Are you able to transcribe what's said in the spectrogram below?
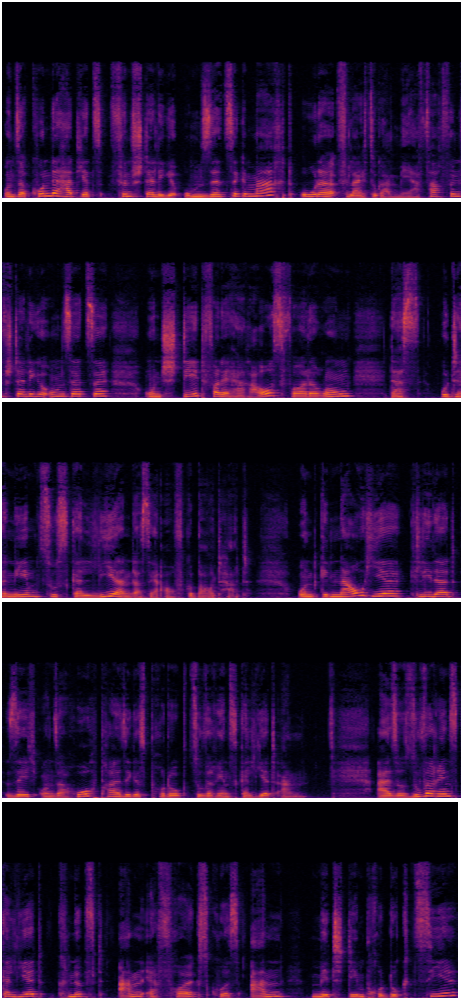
unser Kunde hat jetzt fünfstellige Umsätze gemacht oder vielleicht sogar mehrfach fünfstellige Umsätze und steht vor der Herausforderung, das Unternehmen zu skalieren, das er aufgebaut hat. Und genau hier gliedert sich unser hochpreisiges Produkt souverän skaliert an. Also souverän skaliert knüpft an Erfolgskurs an mit dem Produktziel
